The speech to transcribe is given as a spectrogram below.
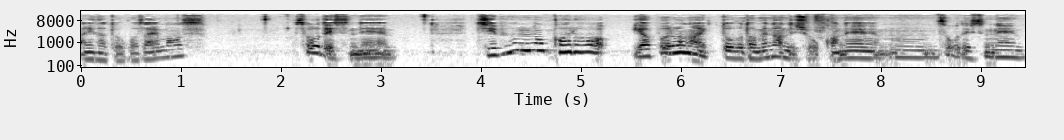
ありがとうございます。そうですね。自分の殻破らないとダメなんでしょうかね。うん、そうですね。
